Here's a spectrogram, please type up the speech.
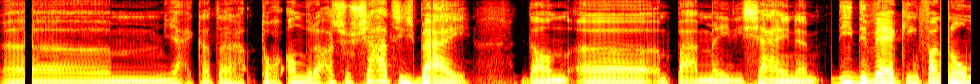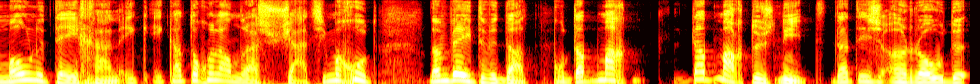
Um, ja, ik had daar toch andere associaties bij dan uh, een paar medicijnen die de werking van hormonen tegengaan. Ik, ik had toch een andere associatie. Maar goed, dan weten we dat. Goed, dat mag, dat mag dus niet. Dat is een rode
